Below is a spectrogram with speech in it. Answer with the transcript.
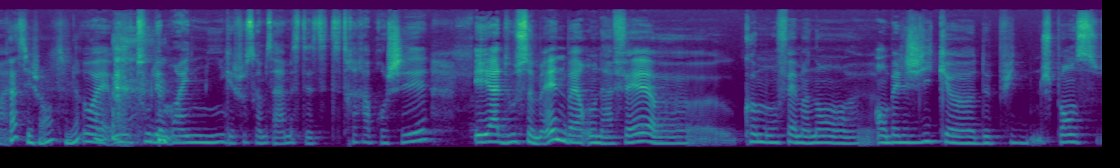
ouais. Ah, c'est gentil, c'est bien. Ouais, ou tous les mois et demi, quelque chose comme ça. Mais c'était c'était très rapproché. Et à 12 semaines, ben, on a fait, euh, comme on fait maintenant euh, en Belgique euh, depuis, je pense,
